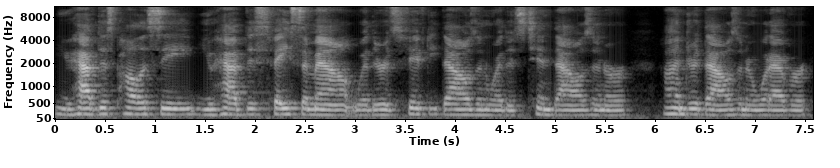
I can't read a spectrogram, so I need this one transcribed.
you have this policy, you have this face amount, whether it's 50,000, whether it's 10,000 or 100,000 or whatever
